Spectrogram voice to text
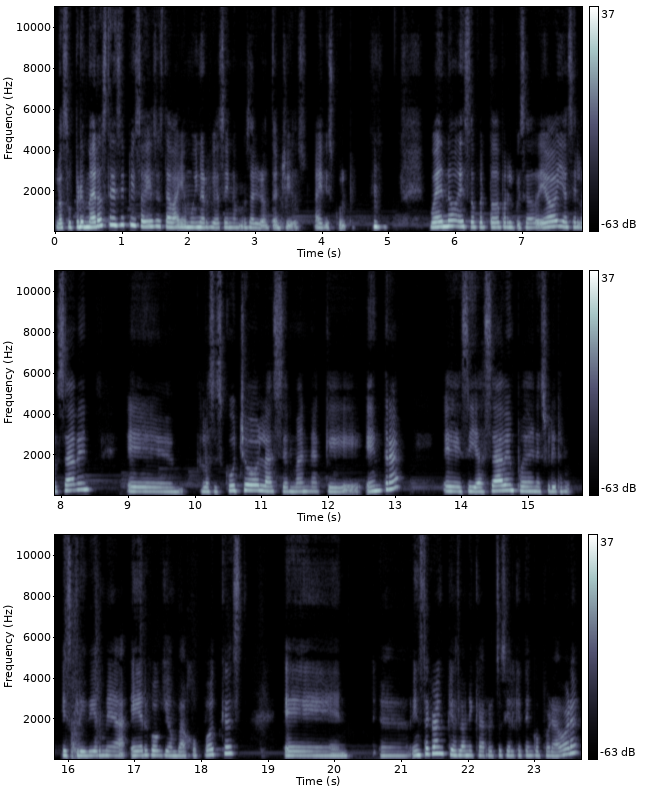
Los primeros tres episodios estaba yo muy nerviosa y no me salieron tan chidos. Ay, disculpen. bueno, esto fue todo por el episodio de hoy, ya se lo saben. Eh, los escucho la semana que entra. Eh, si ya saben, pueden escribirme a ergo-podcast en eh, Instagram, que es la única red social que tengo por ahora.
